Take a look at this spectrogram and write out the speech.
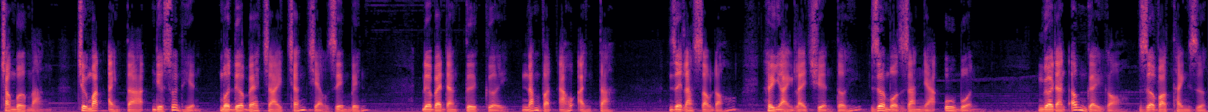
Trong mơ màng, Trước mắt anh ta như xuất hiện Một đứa bé trai trắng trẻo dê mến. Đứa bé đang tươi cười, Nắm vặt áo anh ta. Giây lát sau đó Hình ảnh lại chuyển tới Giữa một gian nhà u buồn. Người đàn ông gầy gò Dựa vào thành giường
